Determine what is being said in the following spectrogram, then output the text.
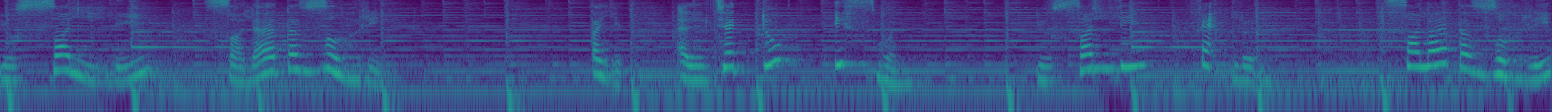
يصلي صلاة الظهر. طيب الجد اسم يصلي فعل. صلاة الظهر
